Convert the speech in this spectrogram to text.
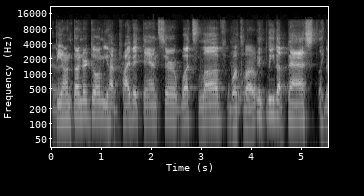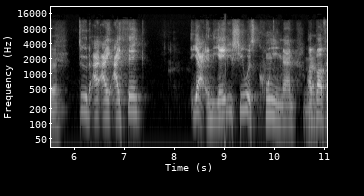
And Beyond Thunderdome, you have Private Dancer, What's Love, What's love? Simply the Best. Like, Yeah. dude, I, I, I think, yeah, in the '80s, she was queen, man, Yeah. above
